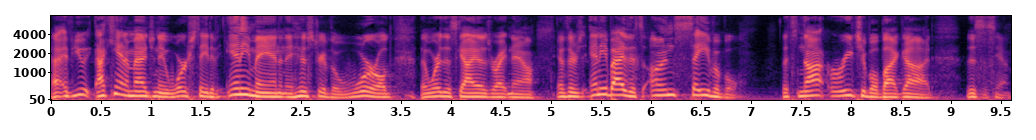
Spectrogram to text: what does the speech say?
Uh, if you, I can't imagine a worse state of any man in the history of the world than where this guy is right now. If there's anybody that's unsavable, that's not reachable by God, this is him.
